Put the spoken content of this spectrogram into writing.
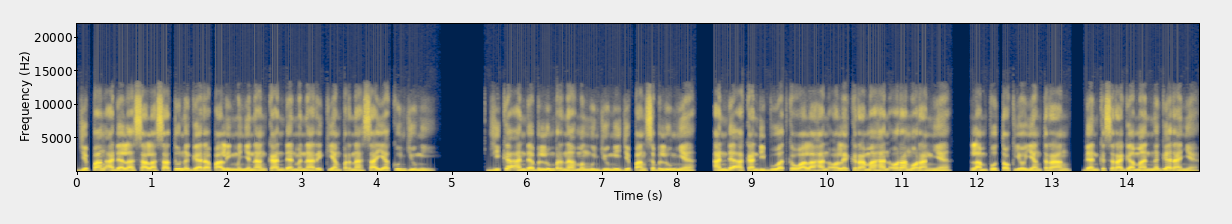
Jepang adalah salah satu negara paling menyenangkan dan menarik yang pernah saya kunjungi. Jika Anda belum pernah mengunjungi Jepang sebelumnya, Anda akan dibuat kewalahan oleh keramahan orang-orangnya, lampu Tokyo yang terang, dan keseragaman negaranya.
